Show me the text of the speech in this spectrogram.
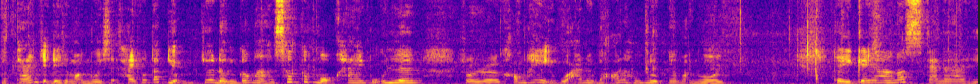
Một tháng trở đi thì mọi người sẽ thấy có tác dụng chứ đừng có mà sức có một hai buổi lên rồi rồi không thấy hiệu quả rồi bỏ là không được nha mọi người thì cái uh, Noscana thì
